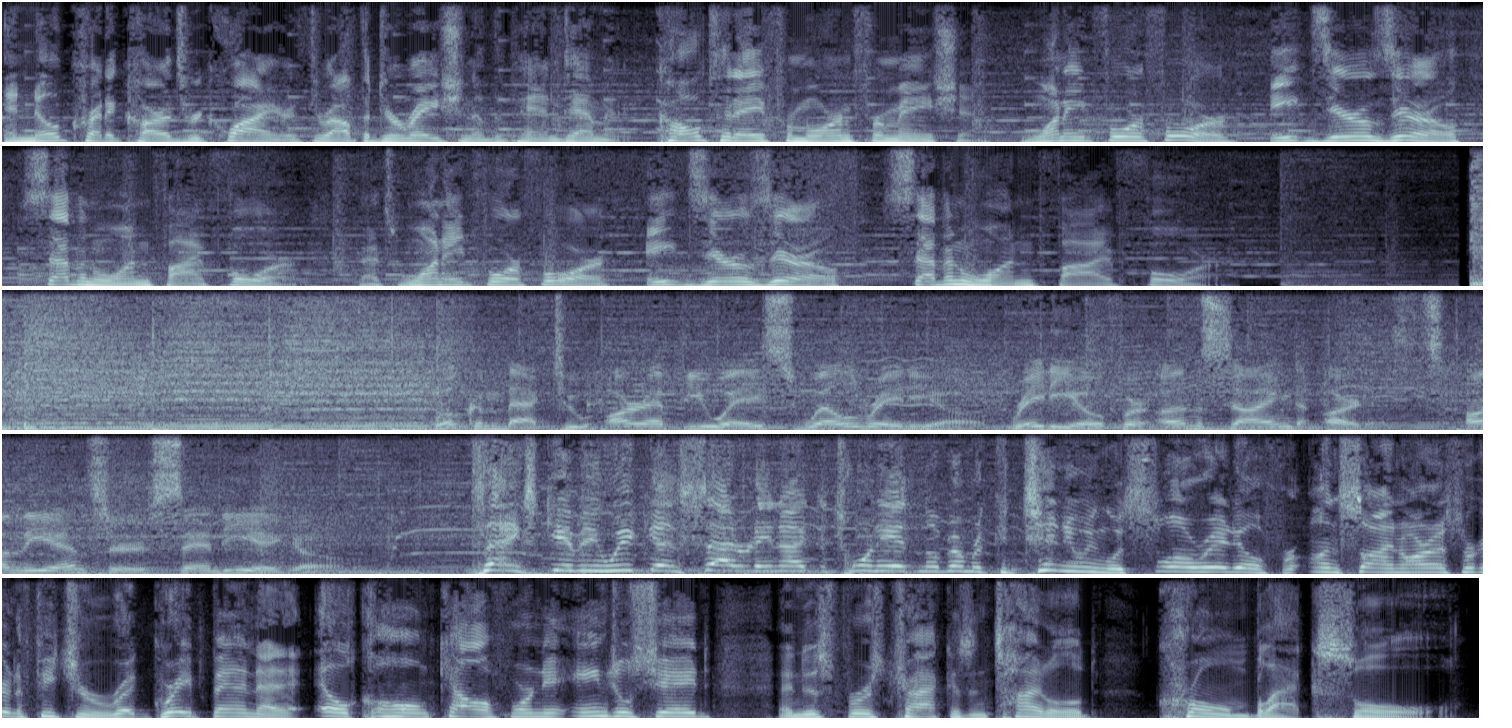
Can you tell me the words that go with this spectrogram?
and no credit cards required throughout the duration of the pandemic. Call today for more information. 1 844 800 7154. That's 1 844 800 7154. Welcome back to RFUA Swell Radio, radio for unsigned artists on The Answer San Diego. Thanksgiving weekend, Saturday night, the 28th of November, continuing with Slow Radio for unsigned artists. We're going to feature a great band out of El Cajon, California, Angel Shade, and this first track is entitled Chrome Black Soul.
